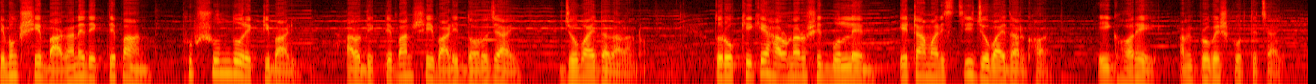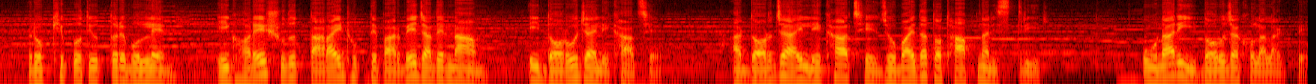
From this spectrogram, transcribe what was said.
এবং সে বাগানে দেখতে পান খুব সুন্দর একটি বাড়ি। আরও দেখতে পান সেই বাড়ির দরজায় জোবায়দা দাঁড়ানো। তো রক্ষীকে হারুনা রশিদ বললেন, এটা আমার স্ত্রী জোবায়দার ঘর। এই ঘরে আমি প্রবেশ করতে চাই। রক্ষী প্রতিউত্তরে বললেন, এই ঘরে শুধু তারাই ঢুকতে পারবে যাদের নাম এই দরজায় লেখা আছে। আর দরজায় লেখা আছে, জোবায়দা তথা আপনার স্ত্রীর। ওনারই দরজা খোলা লাগবে।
